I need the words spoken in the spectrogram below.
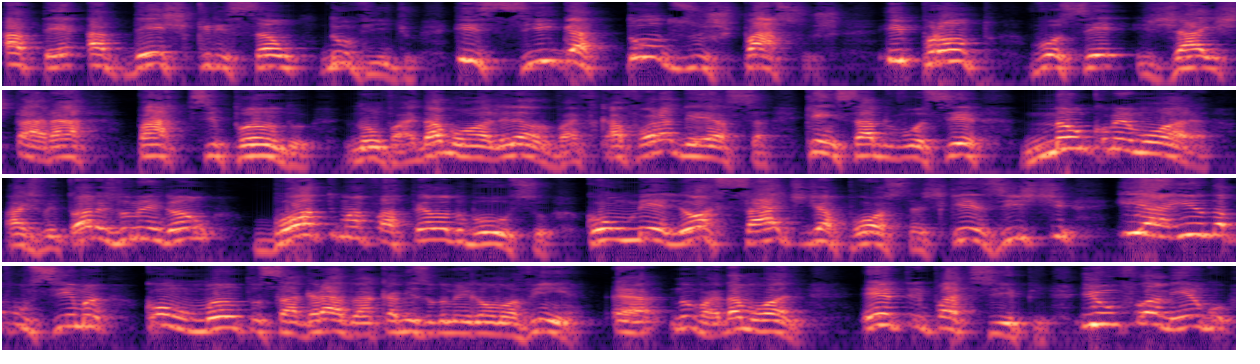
até a descrição do vídeo e siga todos os passos. E pronto, você já estará participando. Não vai dar mole, né? Não vai ficar fora dessa. Quem sabe você não comemora as vitórias do Mengão, bota uma farpela do bolso com o melhor site de apostas que existe e ainda por cima com o manto sagrado, a camisa do Mengão novinha. É, não vai dar mole. Entre e participe. E o Flamengo,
